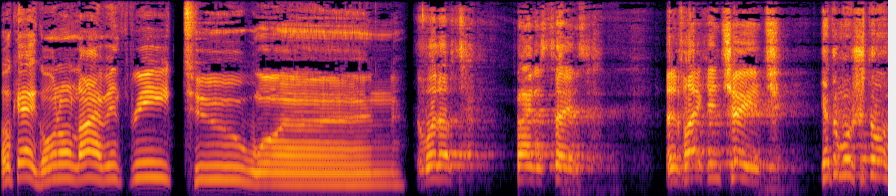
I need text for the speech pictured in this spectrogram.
Okay, going on live in three, two, one. What I'm trying to say is that if I can change Я думаю, что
